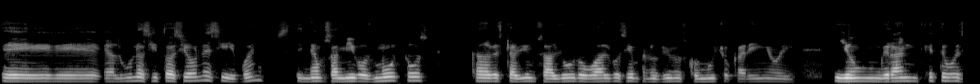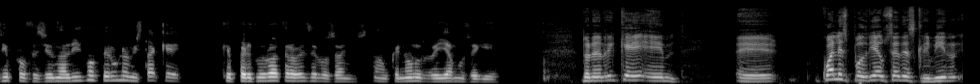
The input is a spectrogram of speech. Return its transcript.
eh, algunas situaciones y bueno, pues, teníamos amigos mutuos, cada vez que había un saludo o algo siempre nos vimos con mucho cariño y, y un gran, ¿qué te voy a decir?, profesionalismo, pero una amistad que, que perduró a través de los años, aunque no nos veíamos seguido. Don Enrique, eh, eh, ¿cuáles podría usted describir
